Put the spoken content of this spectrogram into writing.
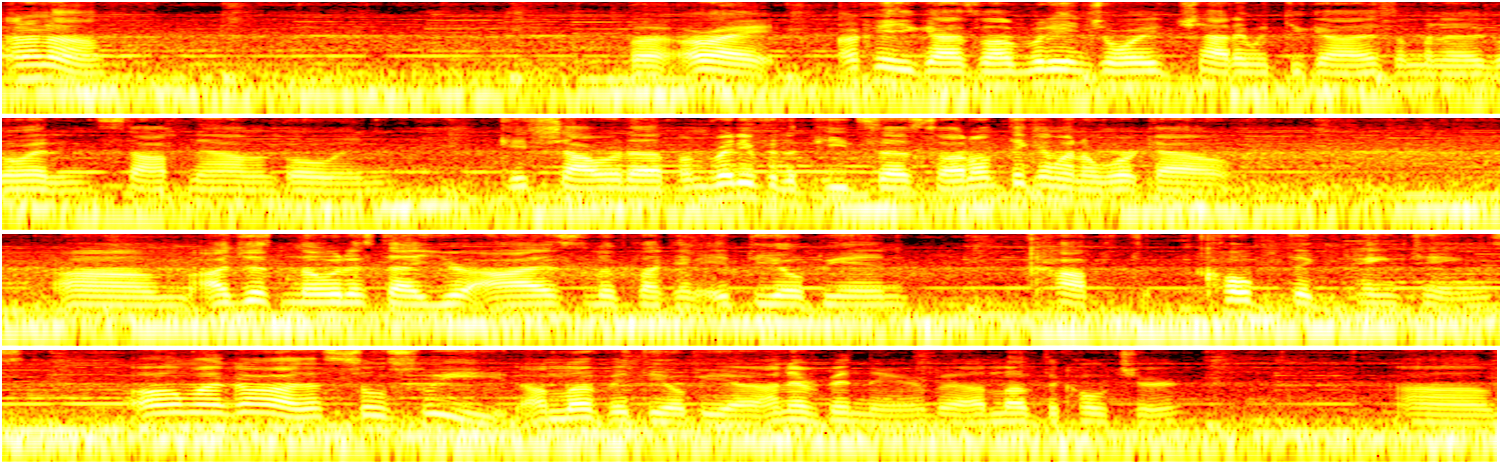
I don't know. But all right, okay, you guys. Well, I really enjoyed chatting with you guys. I'm gonna go ahead and stop now and go and get showered up. I'm ready for the pizza, so I don't think I'm gonna work out. Um, I just noticed that your eyes look like an Ethiopian Copt- Coptic paintings. Oh my god, that's so sweet. I love Ethiopia. I've never been there, but I love the culture um,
